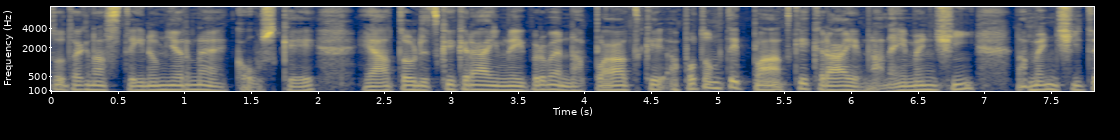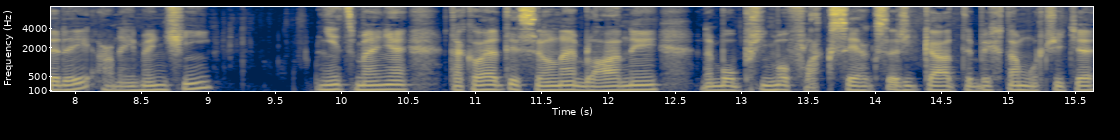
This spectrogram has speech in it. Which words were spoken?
to tak na stejnoměrné kousky. Já to vždycky krájím nejprve na plátky a potom ty plátky krájím na nejmenší, na menší tedy a nejmenší Nicméně takové ty silné blány nebo přímo flaxy, jak se říká, ty bych tam určitě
